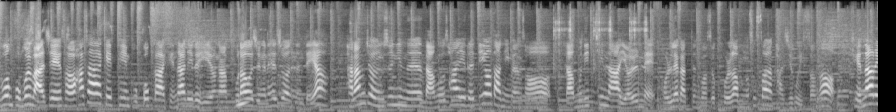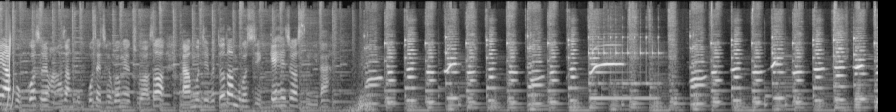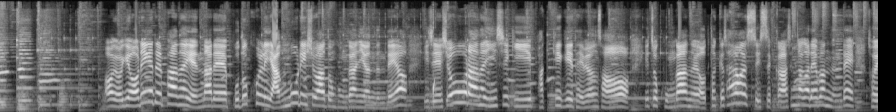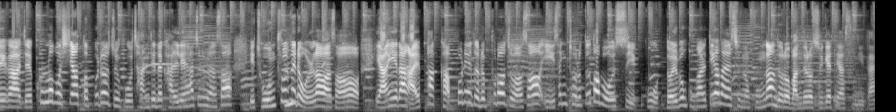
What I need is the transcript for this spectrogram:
이번 봄을 맞이해서 화사하게 핀 벚꽃과 개나리를 이용한 브라우징을 해주었는데요. 다람쥐 원숭이는 나무 사이를 뛰어다니면서 나뭇잎이나 열매, 벌레 같은 것을 골라먹는 습성을 가지고 있어서 개나리와 벚꽃을 광화산 곳곳에 적용해 주어서 나뭇잎을 뜯어먹을 수 있게 해주었습니다. 여기 어린이들 파는 옛날에 보도콜리 양몰이 쇼하던 공간이었는데요. 이제 쇼라는 인식이 바뀌게 되면서 이쪽 공간을 어떻게 사용할 수 있을까 생각을 해봤는데 저희가 이제 콜로브 씨앗도 뿌려주고 잔디를 관리해주면서 이 좋은 풀들이 올라와서 양이랑 알파카, 포니들을 풀어주어서 이 생초를 뜯어먹을 수 있고 넓은 공간을 뛰어다닐 수 있는 공간으로 만들어주게 되었습니다.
